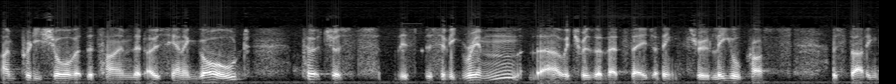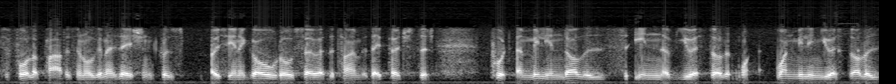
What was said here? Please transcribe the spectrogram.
I'm pretty sure at the time that Oceana Gold purchased this Pacific Rim, uh, which was at that stage, I think, through legal costs, was starting to fall apart as an organization because Oceana Gold also, at the time that they purchased it, put a million dollars in of US dollar, one million US dollars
